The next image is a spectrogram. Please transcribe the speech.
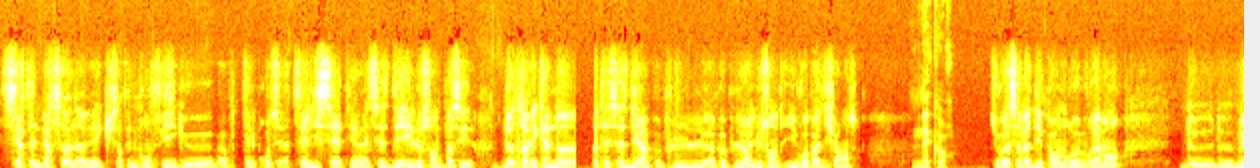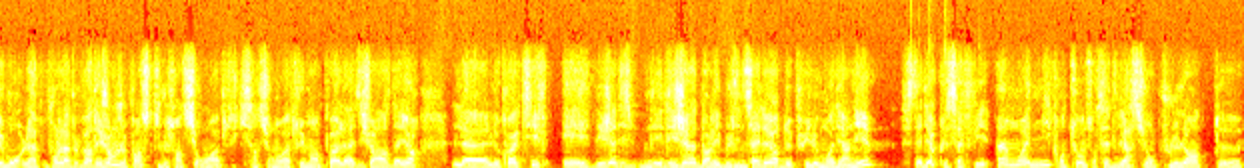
certaines personnes avec certaines configs, euh, bah, tel, tel i7 et un SSD, ils le sentent passer. D'autres avec un autre SSD un peu plus un peu plus lent, ils le sentent, ils voient pas la différence. D'accord. Tu vois, ça va dépendre vraiment de. de... Mais bon, pour la plupart des gens, je pense qu'ils le sentiront, absolument pas la différence. D'ailleurs, le correctif est déjà, dis- est déjà dans les Build Insider depuis le mois dernier. C'est-à-dire que ça fait un mois et demi qu'on tourne sur cette version plus lente euh,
